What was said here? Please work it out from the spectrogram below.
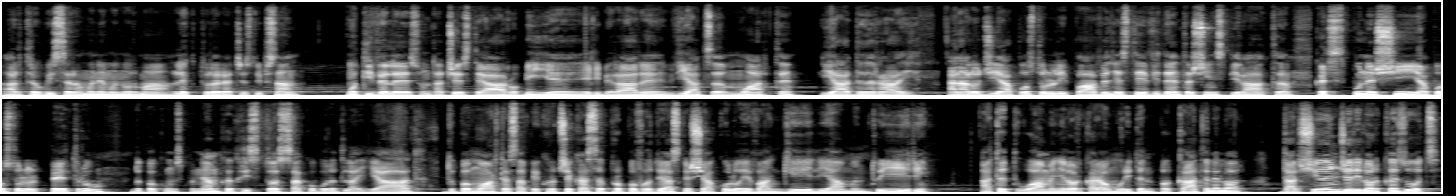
ar trebui să rămânem în urma lecturării acestui psalm. Motivele sunt acestea, robie, eliberare, viață, moarte, iad, rai. Analogia apostolului Pavel este evidentă și inspirată, căci spune și apostolul Petru după cum spuneam, că Hristos s-a coborât la iad după moartea sa pe cruce ca să propovăduiască și acolo Evanghelia mântuirii, atât oamenilor care au murit în păcatele lor, dar și îngerilor căzuți,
